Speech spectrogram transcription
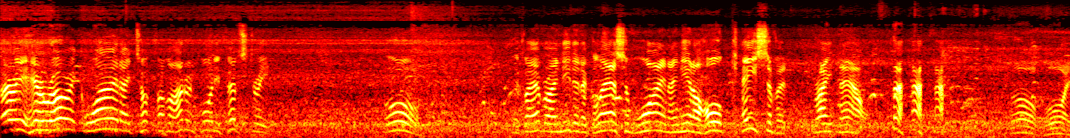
a very heroic wide I took from 145th Street. Oh, if I ever I needed a glass of wine, I need a whole case of it right now. oh boy,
